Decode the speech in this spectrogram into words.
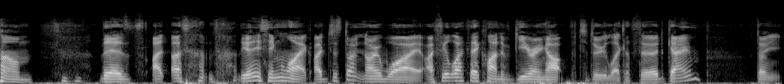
um, there's I, I, the only thing like I just don't know why. I feel like they're kind of gearing up to do like a third game. Don't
